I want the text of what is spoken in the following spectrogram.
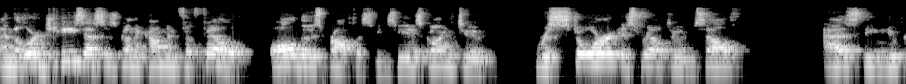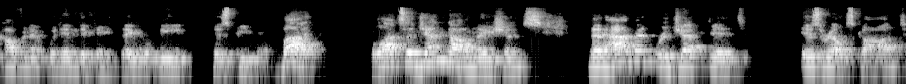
And the Lord Jesus is going to come and fulfill all those prophecies. He is going to restore Israel to himself as the new covenant would indicate. They will be his people. But lots of Gentile nations that haven't rejected Israel's God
